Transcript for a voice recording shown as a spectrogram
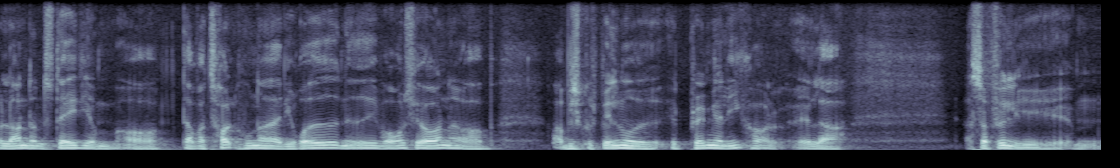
på London Stadium, og der var 1200 af de røde nede i vores hjørne, og, og vi skulle spille mod et Premier League-hold, eller og selvfølgelig øh,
